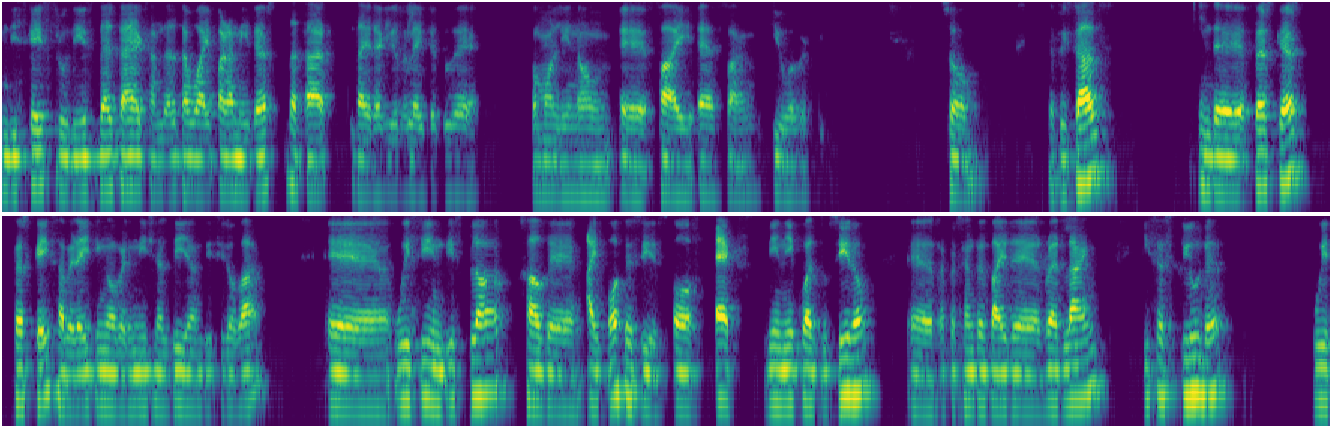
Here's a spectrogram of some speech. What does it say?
In this case, through these delta X and delta Y parameters that are directly related to the commonly known uh, phi F and Q over P. So the results in the first case, first case, averaging over initial D and D0 bar, uh, we see in these plots how the hypothesis of X being equal to zero, uh, represented by the red line, is excluded with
